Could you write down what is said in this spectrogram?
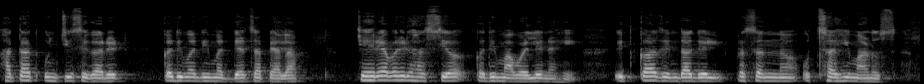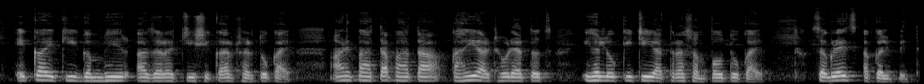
हातात उंची सिगारेट कधीमधी मद्याचा प्याला. चेहऱ्यावरील हास्य कधी मावळले नाही. इतका जिंदादिल प्रसन्न उत्साही माणूस. एकाएकी गंभीर आजाराची शिकार ठरतो काय? आणि पाहता पाहता काही आठवड्यातच इहलोकीची यात्रा संपवतो काय? सगळेच अकल्पित.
